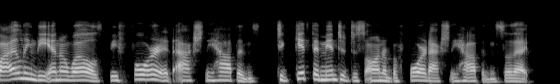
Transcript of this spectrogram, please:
filing the NOLs before it actually happens to get them into dishonor before it actually happens so that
